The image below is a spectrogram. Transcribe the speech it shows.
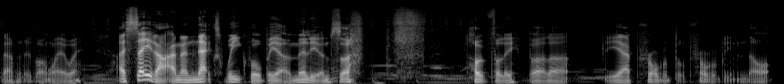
Definitely a long way away. I say that, and then next week we'll be at a million, so hopefully, but uh, yeah, probably, probably not.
